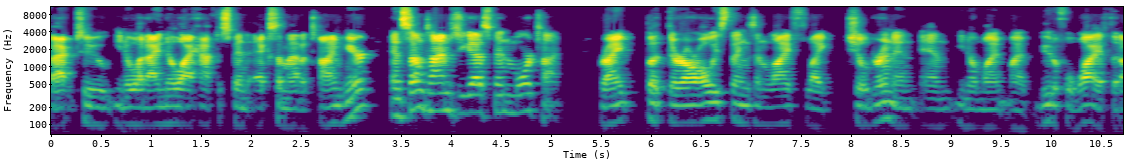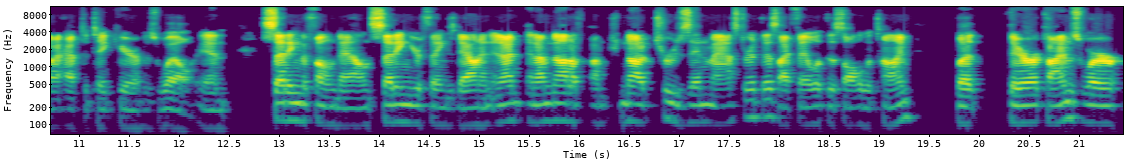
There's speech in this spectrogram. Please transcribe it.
back to, you know what, I know I have to spend X amount of time here. And sometimes you got to spend more time, right? But there are always things in life like children and, and, you know, my, my beautiful wife that I have to take care of as well. And setting the phone down, setting your things down. And, and I and I'm not a I'm not a true Zen master at this. I fail at this all the time. But there are times where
